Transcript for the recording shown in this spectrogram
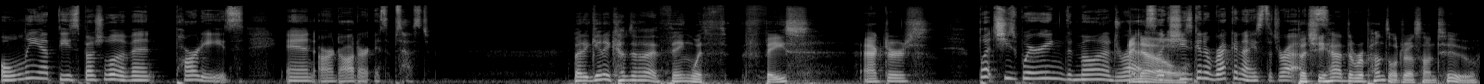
only at these special event parties. And our daughter is obsessed. But again, it comes into that thing with face actors. But she's wearing the Moana dress. know. Like, she's going to recognize the dress. But she had the Rapunzel dress on too.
